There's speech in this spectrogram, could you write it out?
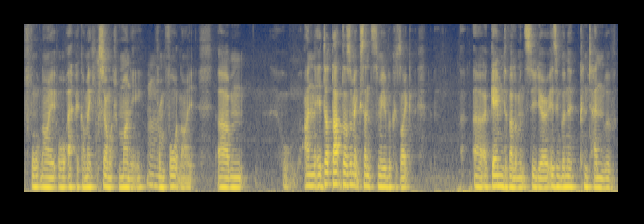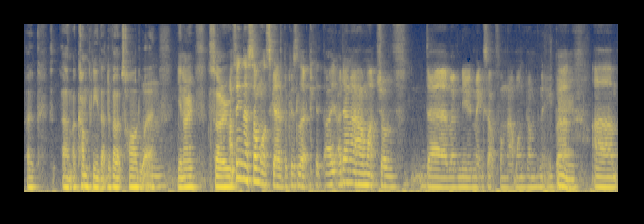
Fortnite or Epic are making so much money Mm. from Fortnite, um, and it that doesn't make sense to me because like a, a game development studio isn't going to contend with a, um, a company that develops hardware, Mm. you know. So I think they're somewhat scared because look, it, I, I don't know how much of their revenue makes up from that one company, but Mm. um,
